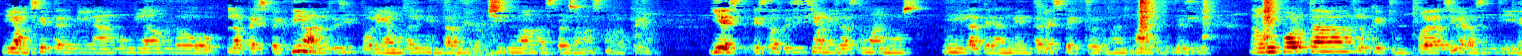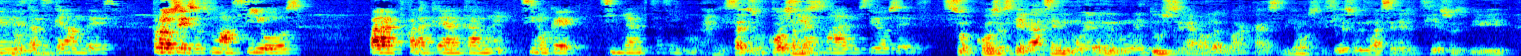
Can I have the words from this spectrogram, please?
digamos que termina anulando la perspectiva, no sé si podríamos alimentar a muchísimas más personas con lo que... Y estas decisiones las tomamos unilateralmente respecto de los animales, es decir, no importa lo que tú puedas llegar a sentir en estos grandes procesos masivos para, para crear carne, sino que simplemente es así, ¿no? son cosas... malos dioses. Son cosas que nacen y mueren en una industria, ¿no? Las vacas, digamos, que si eso es nacer, si eso es vivir,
